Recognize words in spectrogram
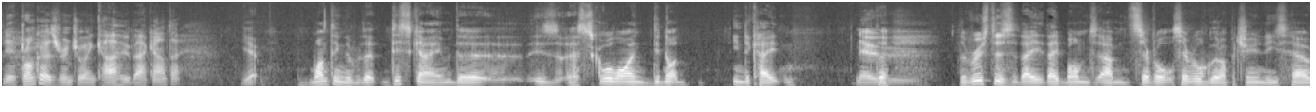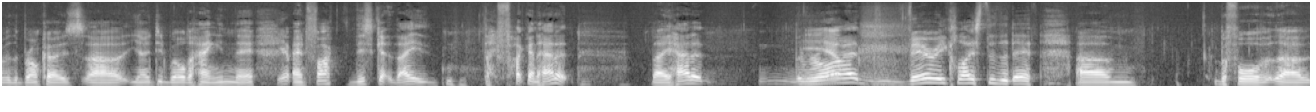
yeah, Broncos are enjoying Kahu back, aren't they? Yeah. One thing that, that this game the is a scoreline did not indicate No. The- the Roosters they they bombed um, several several good opportunities. However, the Broncos uh, you know did well to hang in there. Yep. And fuck this ga- they they fucking had it. They had it right very close to the death. Um, before uh,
